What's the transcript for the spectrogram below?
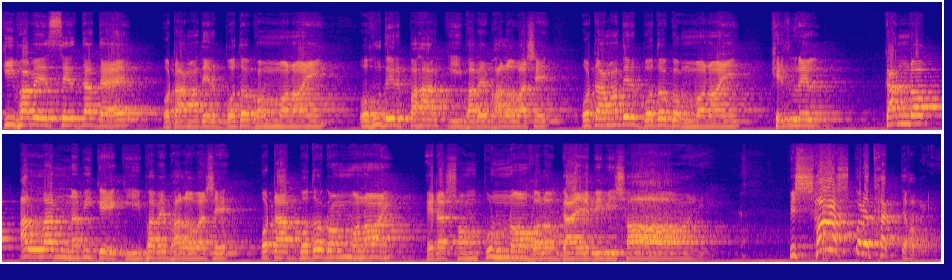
কীভাবে সেজদা দেয়, ওটা আমাদের বোধগম্য নয়। অহুদের পাহাড় কীভাবে ভালোবাসে, ওটা আমাদের বোধগম্য নয়। খেজুরের কাণ্ড আল্লাহর নবীকে কীভাবে ভালোবাসে ওটা বোধগম্য নয় এটা সম্পূর্ণ হলো গায়ে বিষয়। বিশ্বাস করে থাকতে হবে।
